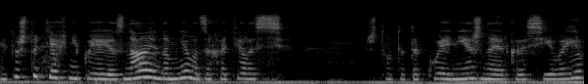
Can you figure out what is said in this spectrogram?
не то что технику я ее знаю, но мне вот захотелось что-то такое нежное, красивое.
